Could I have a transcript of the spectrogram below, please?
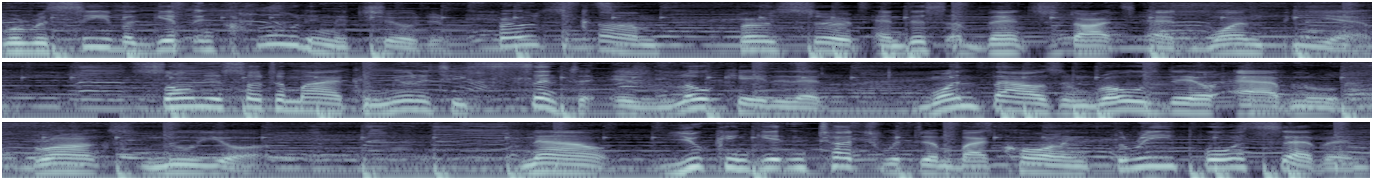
will receive a gift, including the children. First come, first served, and this event starts at 1 p.m. Sonia Sotomayor Community Center is located at 1000 Rosedale Avenue, Bronx, New York. Now, you can get in touch with them by calling 347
